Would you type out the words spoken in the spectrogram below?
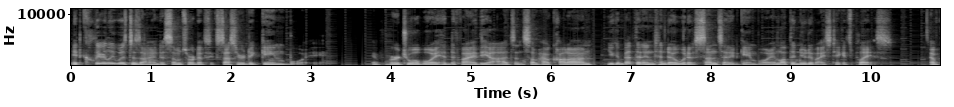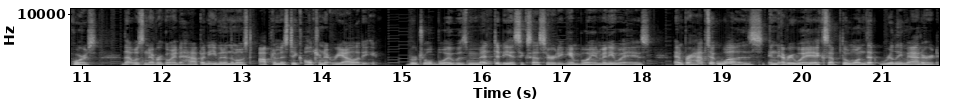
it clearly was designed as some sort of successor to Game Boy. If Virtual Boy had defied the odds and somehow caught on, you can bet that Nintendo would have sunsetted Game Boy and let the new device take its place. Of course, that was never going to happen even in the most optimistic alternate reality. Virtual Boy was meant to be a successor to Game Boy in many ways, and perhaps it was in every way except the one that really mattered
